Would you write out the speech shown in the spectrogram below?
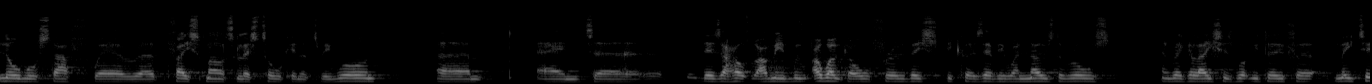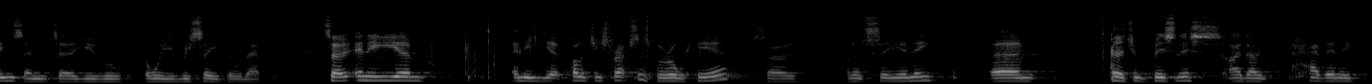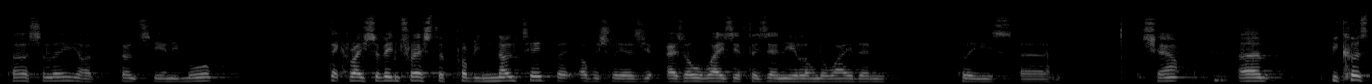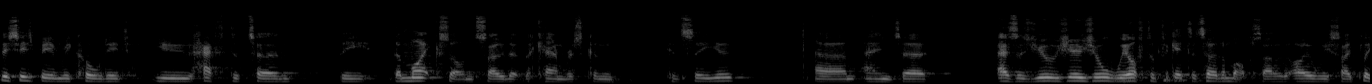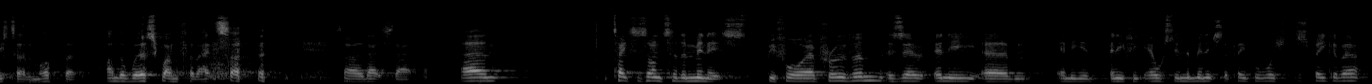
normal stuff where uh, face masks and less talking are to be worn. Um, and uh, there's a whole, I mean, we, I won't go all through this because everyone knows the rules and regulations, what we do for meetings, and uh, you will already received all that. So any, um, any apologies for absence? We're all here, so I don't see any. Um, urgent business, I don't have any personally. I don't see any more. Declaration of interest are probably noted, but obviously, as, you, as always, if there's any along the way, then please um, shout. Um, because this is being recorded, you have to turn the, the mics on so that the cameras can, can see you. Um, and uh, as, as usual, we often forget to turn them off. So I always say, please turn them off, but I'm the worst one for that. So, so that's that. Um, takes us on to the minutes before I approve them. Is there any, um, any, anything else in the minutes that people wish to speak about?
